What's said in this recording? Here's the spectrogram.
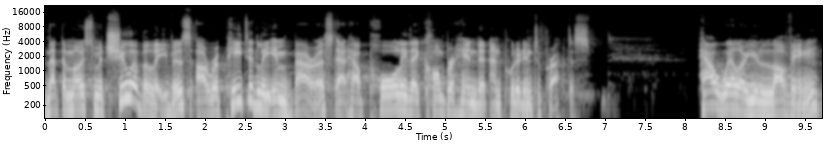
that the most mature believers are repeatedly embarrassed at how poorly they comprehend it and put it into practice. How well are you loving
